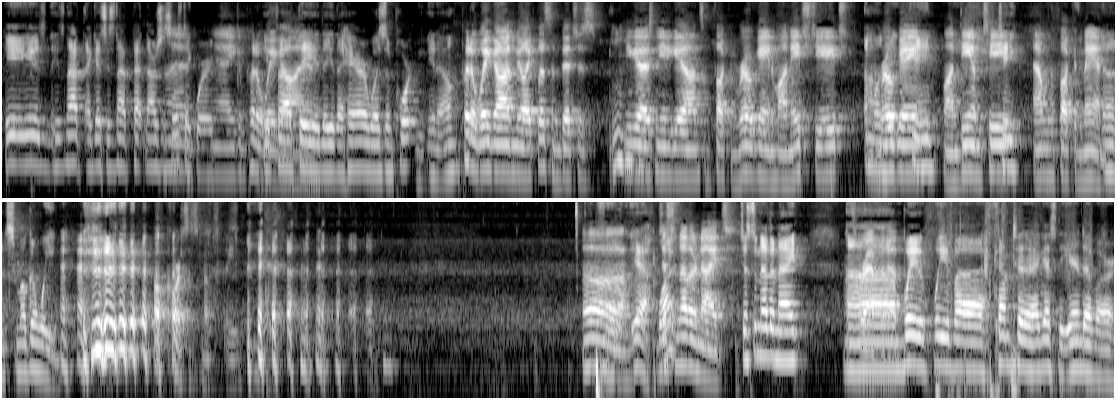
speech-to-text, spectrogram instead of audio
He, he's, he's not. I guess he's not that narcissistic. Where Yeah, you can put a he wig felt on. the, the the hair was important. You know. Put a wig on and be like, listen, bitches, Mm-hmm. you guys need to get on some fucking Rogaine. I'm on HGH, I'm I'm on on Rogaine, I'm on DMT, and I'm the fucking man. And smoking weed. of course, it smokes weed. uh, yeah. just What? another night. just another night. Let's wrap it up. We've we've uh, come to I guess the end of our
